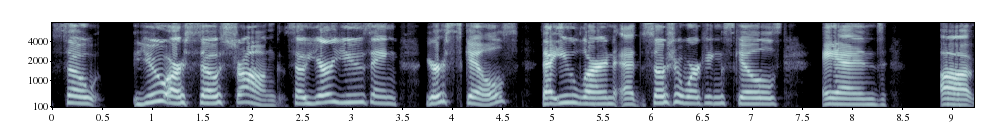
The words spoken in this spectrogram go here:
so you are so strong. So you're using your skills that you learn at social working skills and uh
